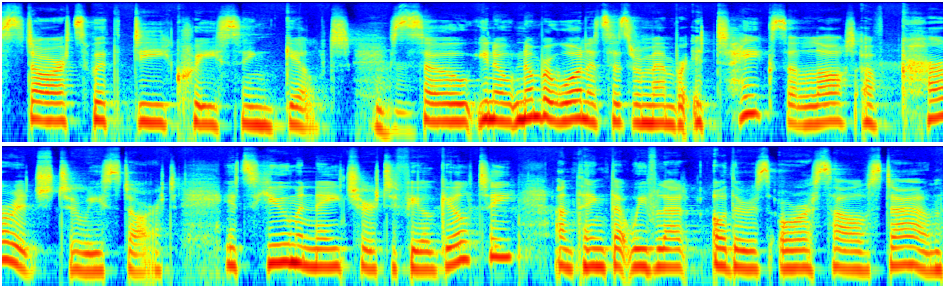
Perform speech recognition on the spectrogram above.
starts with decreasing guilt. Mm-hmm. So, you know, number one, it says, remember, it takes a lot of courage to restart. It's human nature to feel guilty and think that we've let others or ourselves down.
